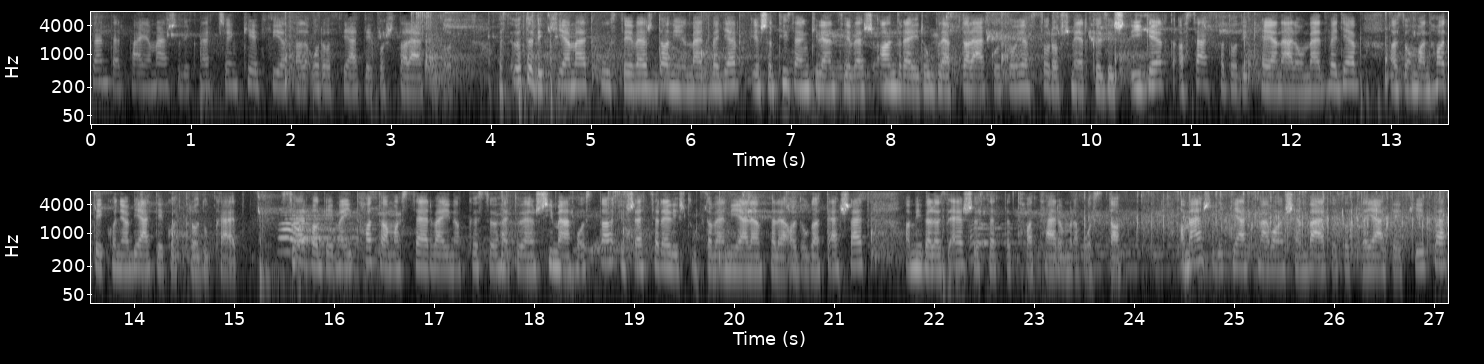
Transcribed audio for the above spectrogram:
Center pálya második meccsén két fiatal orosz játékos találkozott. Az ötödik kiemelt 20 éves Danil Medvegyev és a 19 éves Andrei Rublev találkozója szoros mérkőzést ígért, a 106. helyen álló Medvegyev azonban hatékonyabb játékot produkált. Szervagémeit hatalmas szerváinak köszönhetően simán hozta, és egyszer el is tudta venni ellenfele adogatását, amivel az első szettet 6-3-ra hozta. A második játszmában sem változott a játék képe,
